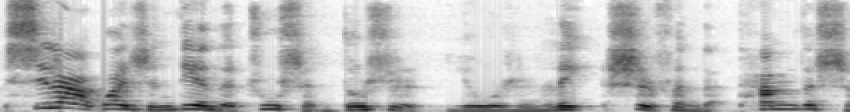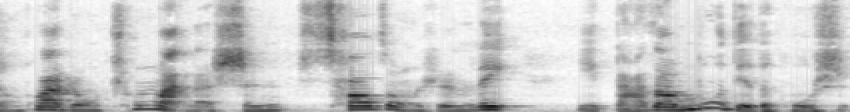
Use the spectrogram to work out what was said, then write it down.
希腊万神殿的诸神都是由人类侍奉的，他们的神话中充满了神操纵人类。以达到目的的故事。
